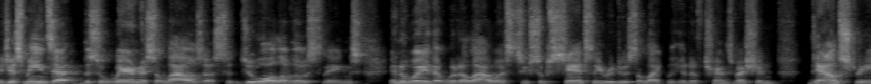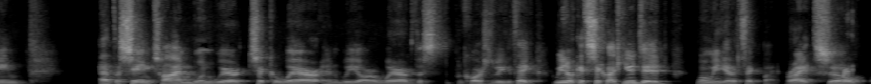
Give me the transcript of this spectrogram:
It just means that this awareness allows us to do all of those things in a way that would allow us to substantially reduce the likelihood of transmission downstream at the same time, when we're tick aware and we are aware of the precautions we can take, we don't get sick like you did when we get a tick bite, right? So,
